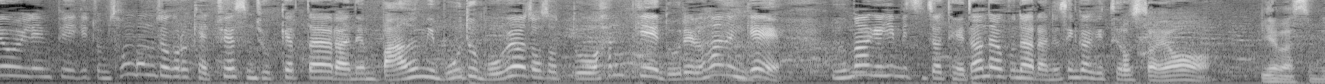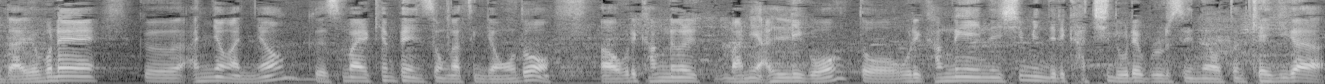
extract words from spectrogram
동계올림픽이 좀 성공적으로 개최했으면 좋겠다라는 마음이 모두 모여져서 또 함께 노래를 하는 게 음악의 힘이 진짜 대단하구나라는 생각이 들었어요. 예, 맞습니다. 요번에 그 안녕 안녕 그 스마일 캠페인송 같은 경우도 어, 우리 강릉을 많이 알리고 또 우리 강릉에 있는 시민들이 같이 노래 부를 수 있는 어떤 계기가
